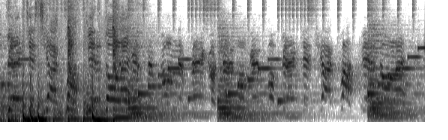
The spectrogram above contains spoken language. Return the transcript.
powiedzieć jak was pierdolę. Jestem dumny z tego, że mogę powiedzieć jak was pierdolę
